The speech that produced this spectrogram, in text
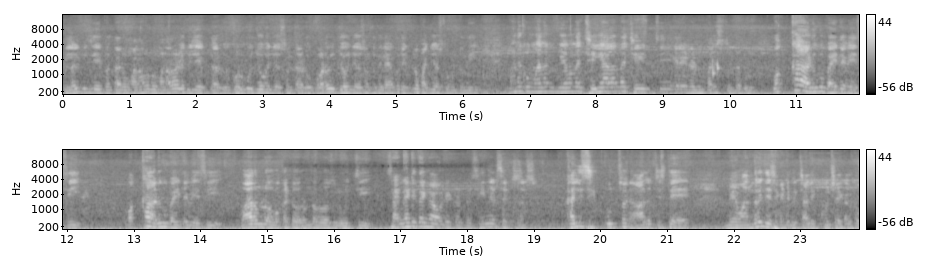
పిల్లలు బిజీ అయిపోతారు మనవరు మనవరాళ్ళు బిజీ అయిపోతారు కొడుకు ఉద్యోగం చేస్తుంటాడు గొడవ ఉద్యోగం చేస్తుంటుంది లేకపోతే ఇంట్లో పని చేస్తూ ఉంటుంది. మనకు మనం ఏమన్నా చేయాలన్నా చేయగలిగేటువంటి పరిస్థితి ఉండదు. ఒక్క అడుగు బయట వేసి ఒక్క అడుగు బయట వేసి వారంలో ఒకటో రెండో రోజులు వచ్చి సంఘటితంగా ఉండేటువంటి సీనియర్ సిటిజన్స్ కలిసి కూర్చొని ఆలోచిస్తే మేము అందరం చేసే కంటే మీరు చాలా ఎక్కువ చేయగలరు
